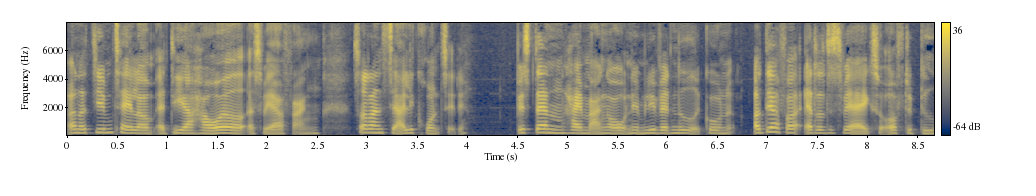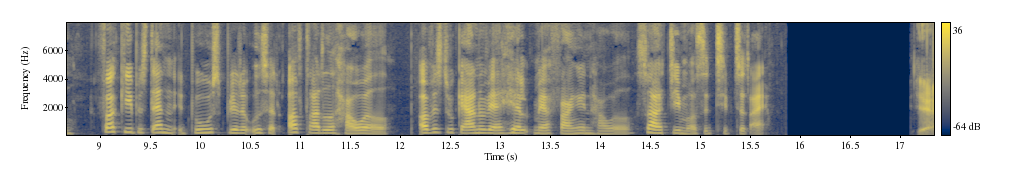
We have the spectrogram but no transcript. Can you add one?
Og når Jim taler om, at de er havret er svære at fange, så er der en særlig grund til det. Bestanden har i mange år nemlig været nedadgående, og derfor er der desværre ikke så ofte bid. For at give bestanden et boost, bliver der udsat opdrettet havørred. Og hvis du gerne vil have held med at fange en havørred, så har Jim også et tip til dig. Ja,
